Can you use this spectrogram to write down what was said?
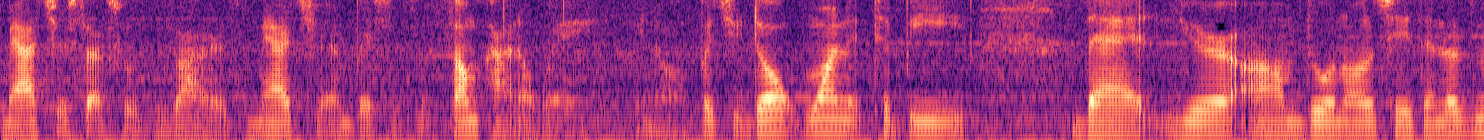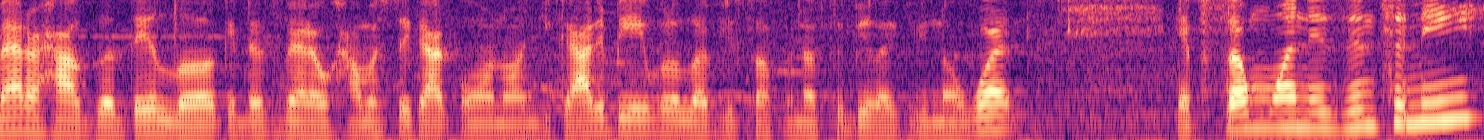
match your sexual desires, match your ambitions in some kind of way. You know, but you don't want it to be that you're um, doing all the chasing. It doesn't matter how good they look. It doesn't matter how much they got going on. You got to be able to love yourself enough to be like, you know what? If someone is into me,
